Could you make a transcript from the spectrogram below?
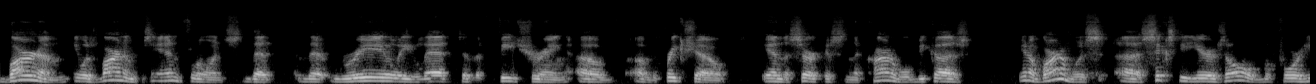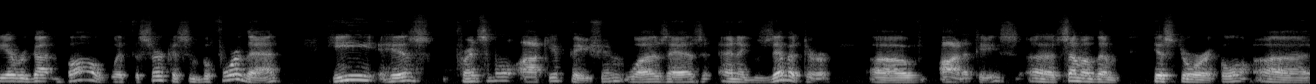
Barnum, it was Barnum's influence that that really led to the featuring of of the freak show in the circus and the carnival because you know Barnum was uh, 60 years old before he ever got involved with the circus. And before that he his principal occupation was as an exhibitor of oddities uh, some of them historical uh,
